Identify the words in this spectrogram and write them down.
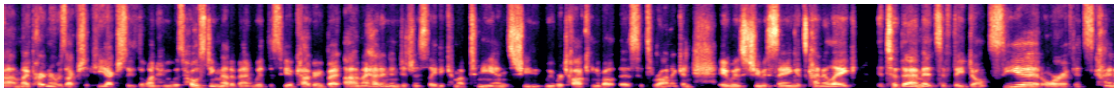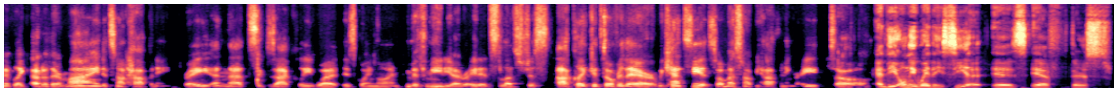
Um, my partner was actually he actually is the one who was hosting that event with the city of Calgary. But um, I had an Indigenous lady come up to me and she we were talking about this. It's ironic, and it was she was saying it's kind of like to them it's if they don't see it or if it's kind of like out of their mind it's not happening right? And that's exactly what is going on with media right? It's let's just act like it's over there. We can't see it so it must not be happening right? So and the only way they see it is if there's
